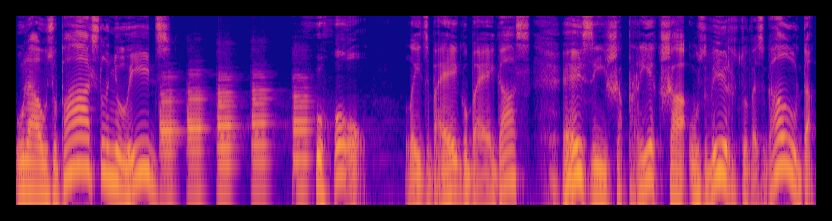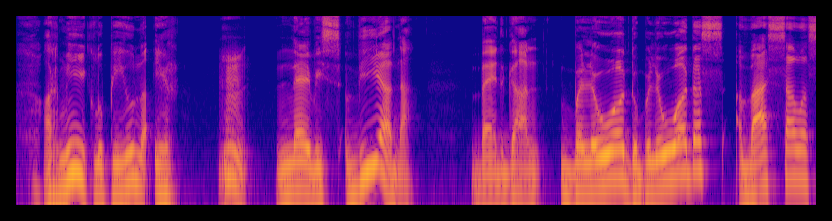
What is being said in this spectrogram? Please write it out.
un auzu pārsliņu līdz. Uho! Līdz beigu beigās ezīša priekšā uz virtuves galda ar mīklu pilna ir nevis viena bet gan bļodu bļodas veselas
